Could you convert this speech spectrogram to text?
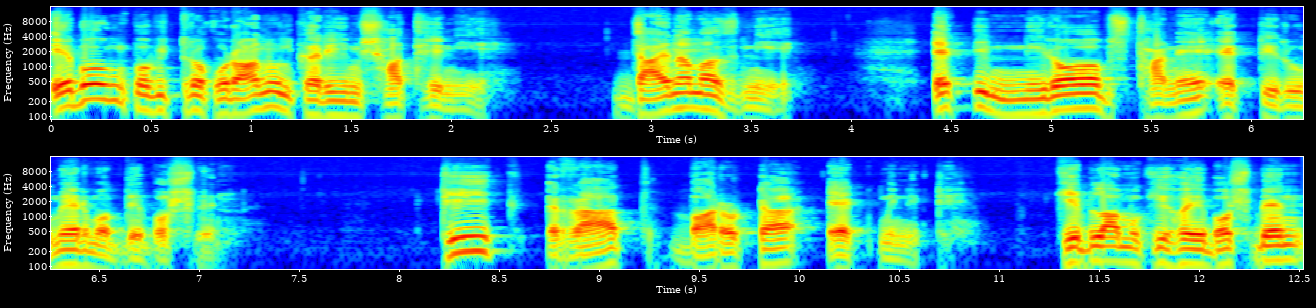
এবং পবিত্র কোরআনুল করিম সাথে নিয়ে, জায়নামাজ নিয়ে একটি নীরব স্থানে একটি রুমের মধ্যে বসবেন। ঠিক রাত বারোটা এক মিনিটে। কেবলামুখী হয়ে বসবেন,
